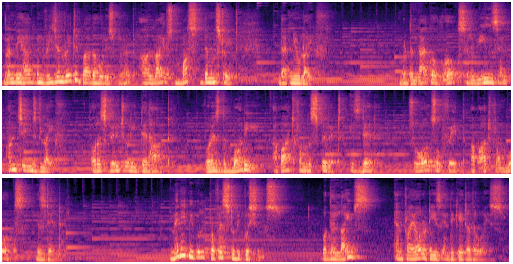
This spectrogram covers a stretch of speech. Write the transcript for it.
When we have been regenerated by the Holy Spirit, our lives must demonstrate that new life. But the lack of works reveals an unchanged life or a spiritually dead heart. For as the body apart from the spirit is dead, so also faith apart from works is dead. Many people profess to be Christians, but their lives and priorities indicate otherwise.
